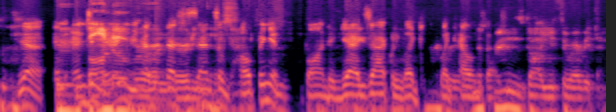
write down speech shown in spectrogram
yeah, we in engineering we have our that sense of helping and bonding. Yeah, exactly. Like like the Callum said. friends got you through everything.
